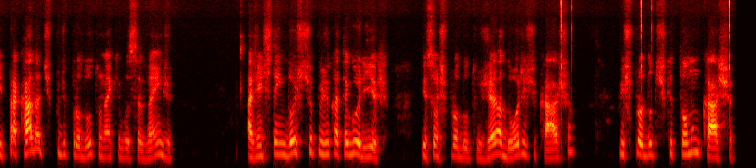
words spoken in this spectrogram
E para cada tipo de produto né, que você vende, a gente tem dois tipos de categorias, que são os produtos geradores de caixa e os produtos que tomam caixa.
